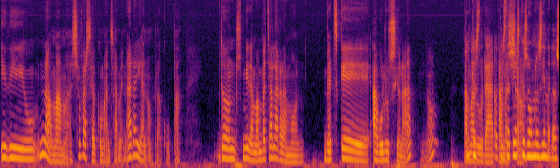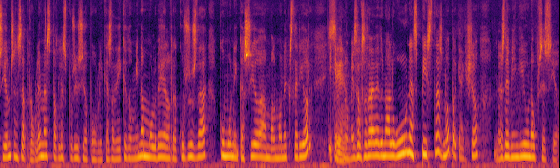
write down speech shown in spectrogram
i diu, no, mama, això va ser el començament, ara ja no em preocupa. Doncs mira, me'n vaig alegrar molt. Veig que ha evolucionat, no? Ha El que, madurat el que amb està clar és això. que són unes generacions sense problemes per l'exposició pública, és a dir, que dominen molt bé els recursos de comunicació amb el món exterior i que Sí. només els ha de donar algunes pistes no? perquè això no esdevingui una obsessió.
